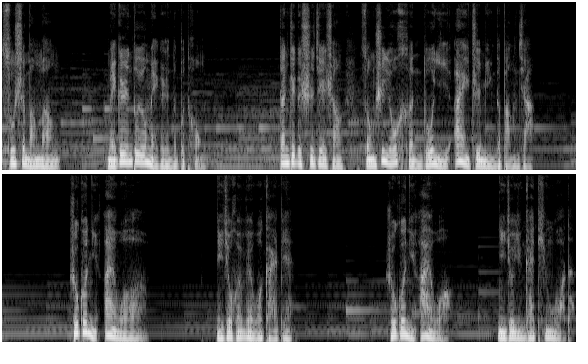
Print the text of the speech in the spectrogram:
俗世茫茫，每个人都有每个人的不同，但这个世界上总是有很多以爱之名的绑架。如果你爱我，你就会为我改变；如果你爱我，你就应该听我的。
